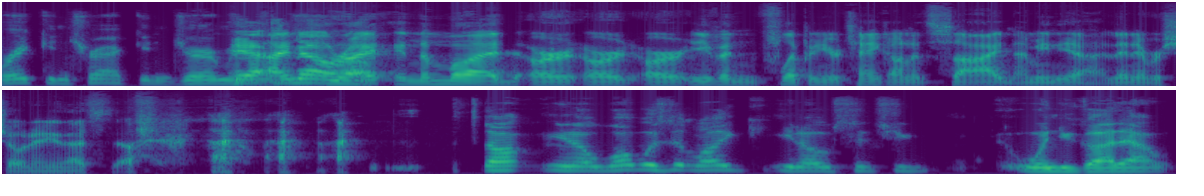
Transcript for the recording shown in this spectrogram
breaking track in Germany. Yeah, I know, right? In the mud, or or or even flipping your tank on its side. I mean, yeah, they never showed any of that stuff. so, you know, what was it like? You know, since you when you got out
